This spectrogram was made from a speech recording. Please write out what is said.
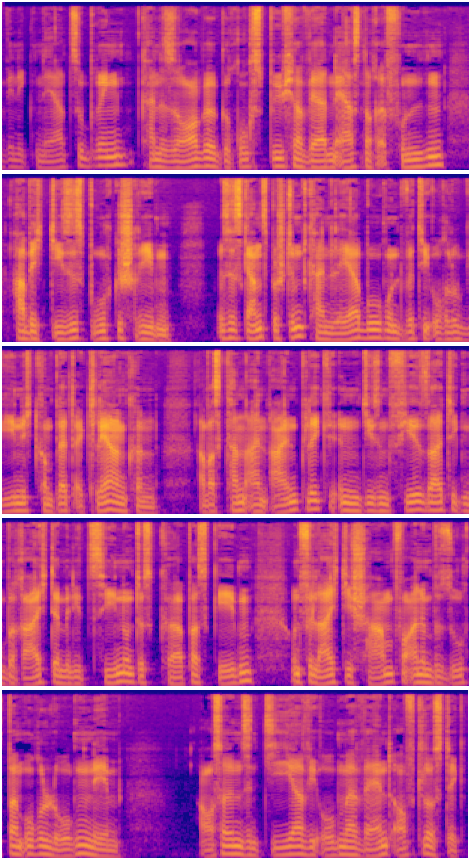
ein wenig näher zu bringen, keine Sorge, Geruchsbücher werden erst noch erfunden, habe ich dieses Buch geschrieben. Es ist ganz bestimmt kein Lehrbuch und wird die Urologie nicht komplett erklären können, aber es kann einen Einblick in diesen vielseitigen Bereich der Medizin und des Körpers geben und vielleicht die Scham vor einem Besuch beim Urologen nehmen. Außerdem sind die ja, wie oben erwähnt, oft lustig.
